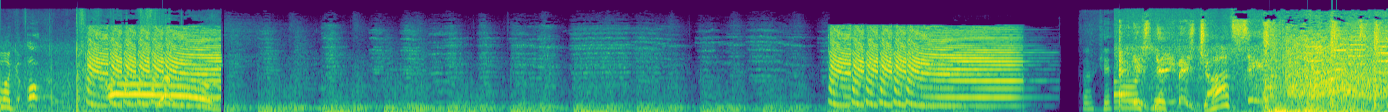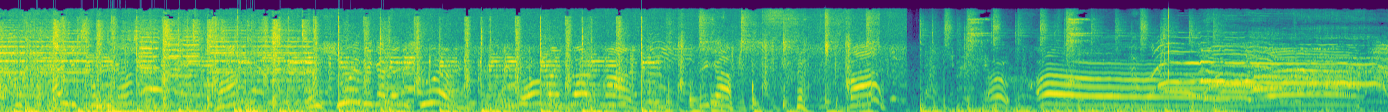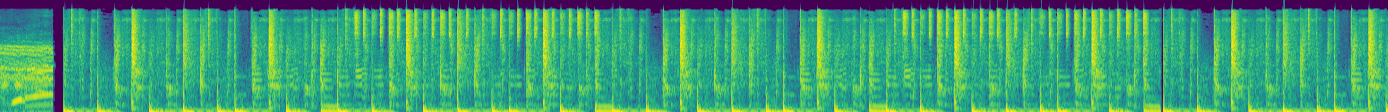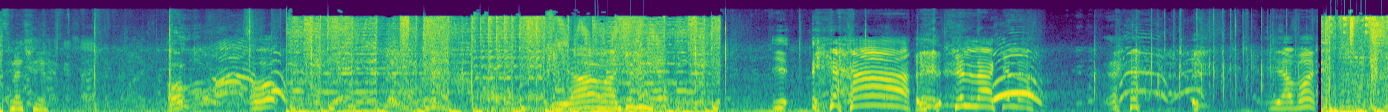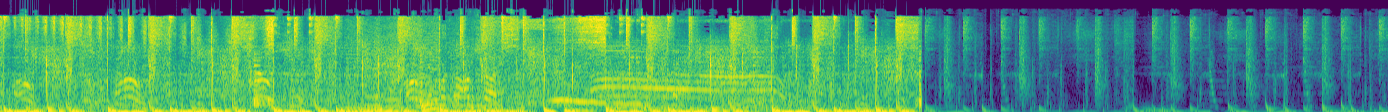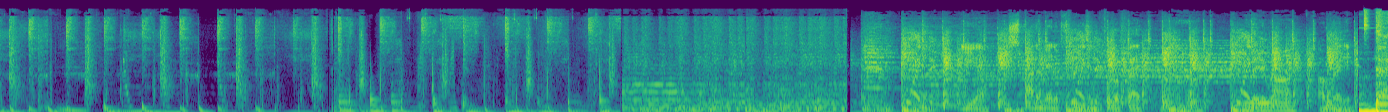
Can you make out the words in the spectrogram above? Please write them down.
Mal. Oh. Okay. Oh. Was? Eingesprungen, Digga. Was? Deine Schuhe, Digga, deine Schuhe. Oh mein Gott, Mann. Digga. Was? Oh. Oh. Yeah. Menschen hier. Oh. Oh. Ja, Mann, gib ihm. Ja. Killer, Killer. Jawohl. Oh, oh. oh. Yeah, Spider-Man and freezing full effect. Uh-huh. You ready, Ron? I'm ready.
